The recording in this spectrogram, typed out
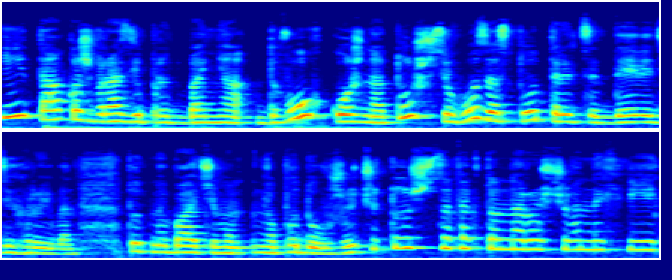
І також в разі придбання двох кожна туш всього за 139 гривень. Тут ми бачимо подовжуючу туш з ефектом нарощуваних вій,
